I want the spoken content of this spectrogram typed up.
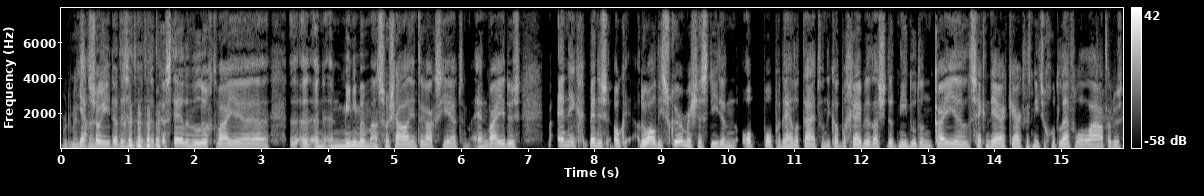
voor de mensen. ja, sorry, dat is het, het, het kasteel in de lucht waar je eh, een, een, een minimum aan sociale interactie hebt. En waar je dus. En ik ben dus ook door al die skirmishes die dan oppoppen de hele tijd. Want ik had begrepen dat als je dat niet doet, dan kan je je secundaire characters niet zo goed levelen later. Dus,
